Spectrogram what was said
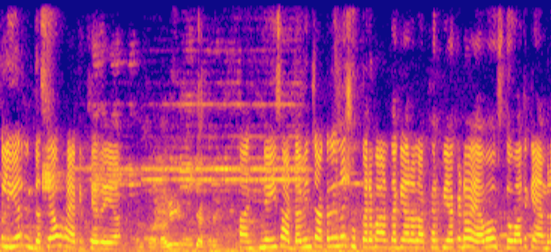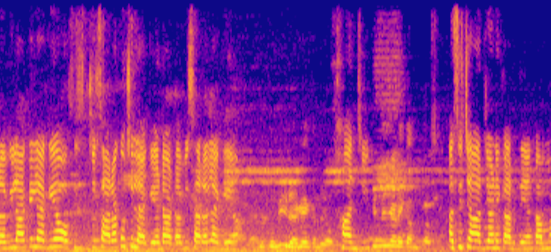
ਕਲੀਅਰ ਨਹੀਂ ਦੱਸਿਆ ਉਹ ਹੈ ਕਿੱਥੇ ਦੇ ਆ। ਤੁਹਾਡਾ ਵੀ ਫੋਨ ਚੱਕ ਰਹੇ? ਹਾਂ ਨਹੀਂ ਸਾਡਾ ਵੀ ਨਹੀਂ ਚੱਕਦੇ ਉਹਨਾਂ ਸ਼ੁੱਕਰਵਾਰ ਦਾ 11 ਲੱਖ ਰੁਪਇਆ ਕਢਾਇਆ ਵਾ ਉਸ ਤੋਂ ਬਾਅਦ ਕੈਮਰਾ ਵੀ ਲਾ ਕੇ ਲੈ ਗਿਆ ਆਫਿਸ 'ਚ ਸਾਰਾ ਕੁਝ ਲੈ ਗਿਆ ਡਾਟਾ ਵੀ ਸਾਰਾ ਲੈ ਗਿਆ ਤੁਸੀਂ ਰਹਿ ਗਏ ਇਕੱਲੇ ਹੋ ਹਾਂਜੀ। ਕਿੰਨੇ ਜਾਣੇ ਕੰਮ ਕਰਦੇ? ਅਸੀਂ ਚਾਰ ਜਣੇ ਕਰਦੇ ਆ ਕੰਮ।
